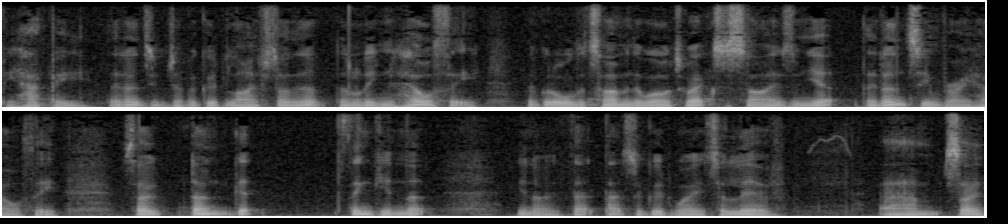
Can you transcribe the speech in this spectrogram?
be happy. They don't seem to have a good lifestyle. They're not, they're not even healthy. They've got all the time in the world to exercise, and yet they don't seem very healthy. So don't get thinking that you know that that's a good way to live. Um, so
